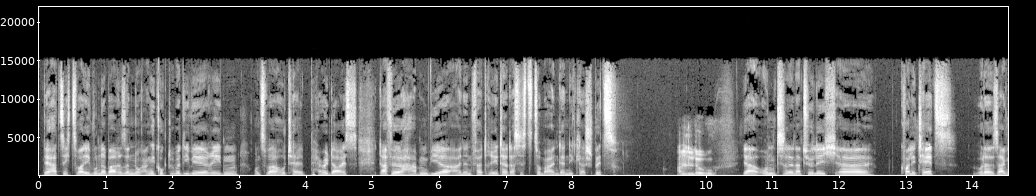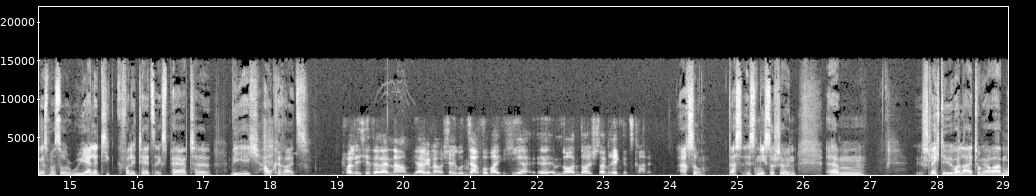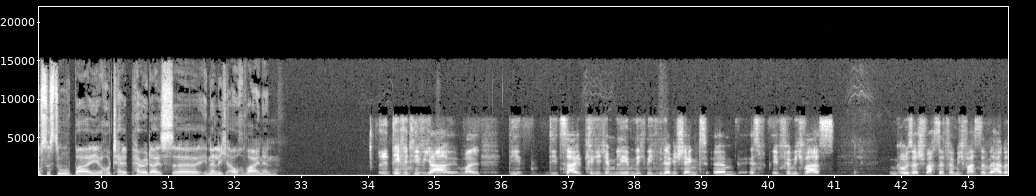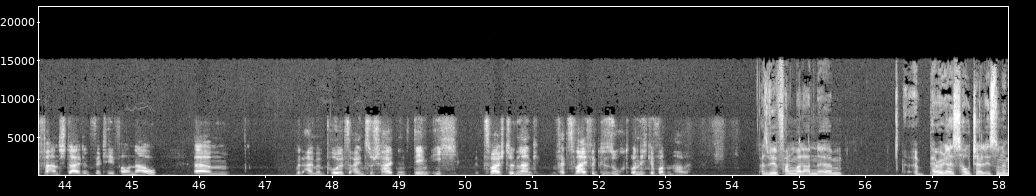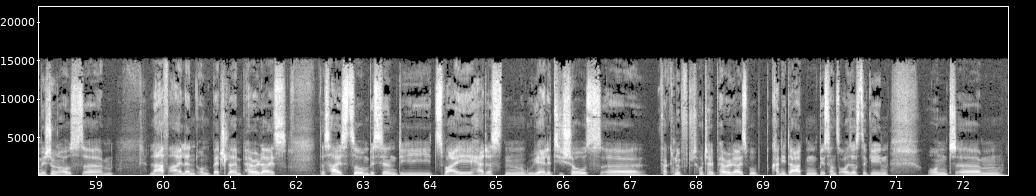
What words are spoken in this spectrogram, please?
Der hat sich zwar die wunderbare Sendung angeguckt, über die wir reden, und zwar Hotel Paradise. Dafür haben wir einen Vertreter, das ist zum einen der Niklas Spitz. Hallo. Ja, und äh, natürlich äh, Qualitäts- oder sagen wir es mal so, Reality-Qualitätsexperte wie ich, Hauke Reitz. Qualität hat einen Namen. Ja, genau. Schönen guten Tag. Wobei hier äh, im Norden Deutschland regnet es gerade. Ach so, das ist nicht so schön. Ähm, schlechte Überleitung, aber musstest du bei Hotel Paradise äh, innerlich auch weinen? Äh, definitiv ja, weil die, die Zeit kriege ich im Leben nicht, nicht wieder geschenkt. Ähm, es, für mich war es ein größer Schwachsinn. Für mich war es eine Werbeveranstaltung für TV Now. Ähm, mit einem Impuls einzuschalten, dem ich zwei Stunden lang verzweifelt gesucht und nicht gefunden habe. Also wir fangen mal an. Ähm, Paradise Hotel ist so eine Mischung aus ähm, Love Island und Bachelor in Paradise. Das heißt so ein bisschen die zwei härtesten Reality-Shows äh, verknüpft. Hotel Paradise, wo Kandidaten bis ans Äußerste gehen und ähm,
